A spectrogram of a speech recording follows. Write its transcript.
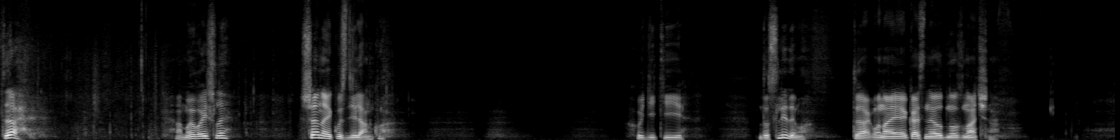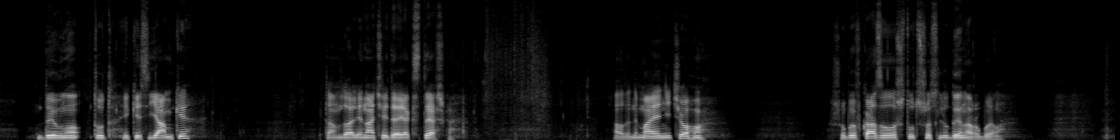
Так. А ми вийшли ще на якусь ділянку. Ходіть її дослідимо. Так, вона є якась неоднозначна. Дивно, тут якісь ямки. Там далі наче йде як стежка. Але немає нічого, щоб вказувало, що тут щось людина робила.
